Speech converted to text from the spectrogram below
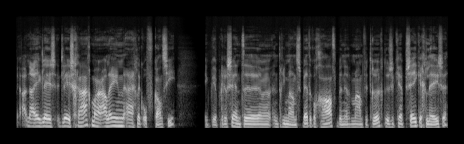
Ja, nou, ik lees, ik lees graag, maar alleen eigenlijk op vakantie. Ik heb recent uh, een drie maanden sabbatical gehad, ben net een maand weer terug, dus ik heb zeker gelezen.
